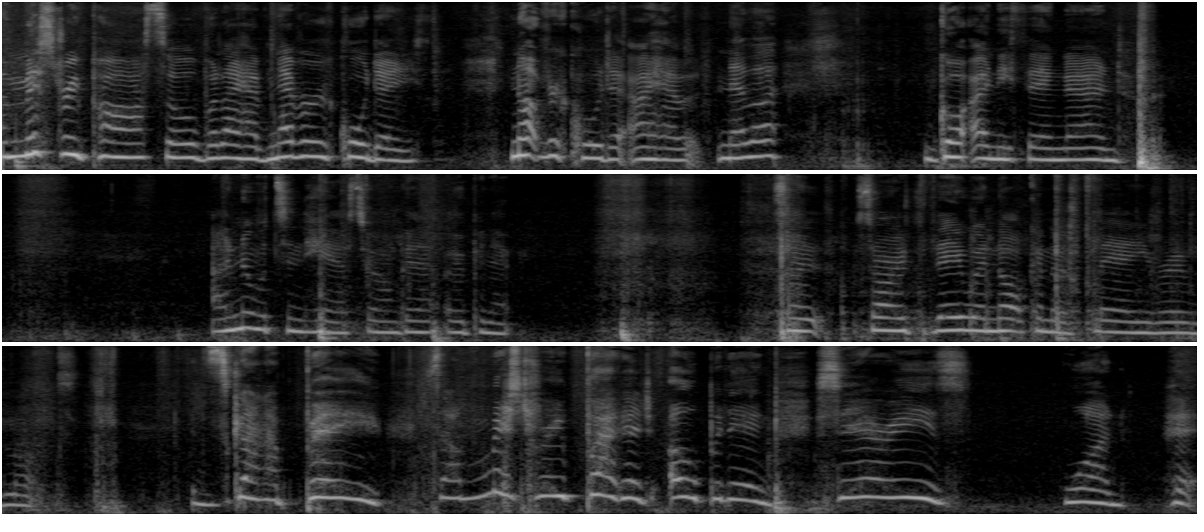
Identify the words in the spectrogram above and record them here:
a mystery parcel, but I have never recorded anything. Not recorded. I have never got anything, and I don't know what's in here, so I'm gonna open it. So sorry, today we're not gonna play any Roblox. It's gonna be some mystery package opening series one.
